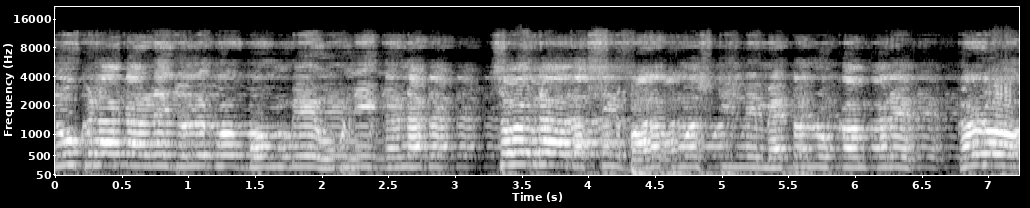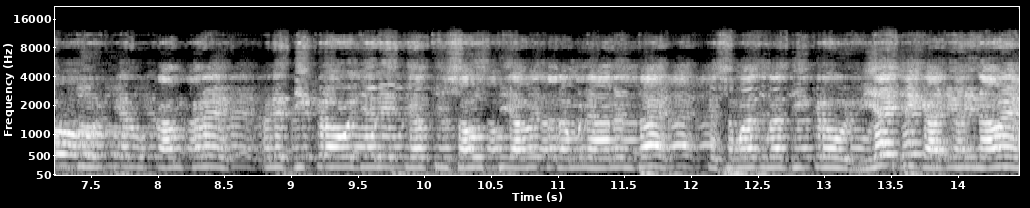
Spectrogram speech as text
દુઃખના કારણે જો લોકો બોમ્બે હુબલી કર્ણાટક, સમગ્ર દક્ષિણ ભારતમાં સ્ટીલ ને મેટલનું કામ કરે, કરોડો રૂપિયાનું કામ કરે અને દીકરાઓ જ્યારે ત્યાંથી સાઉથથી આવે ત્યારે અમને આનંદ થાય કે સમાજના દીકરાઓ વીઆઈપી ગાડી લઈને આવે,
